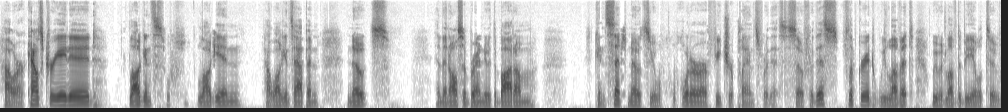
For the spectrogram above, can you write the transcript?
How are accounts created, logins, login, how logins happen, notes, and then also brand new at the bottom, consent notes, you know, what are our future plans for this? So for this Flipgrid, we love it. We would love to be able to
